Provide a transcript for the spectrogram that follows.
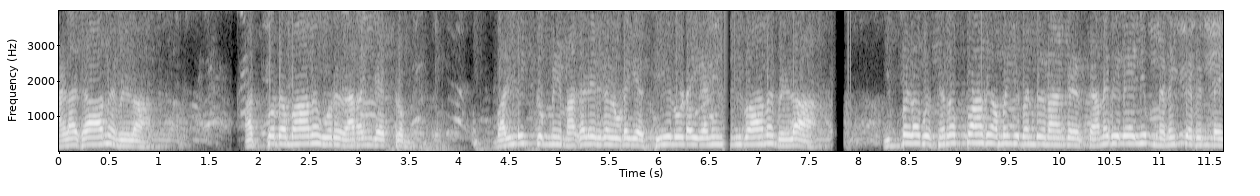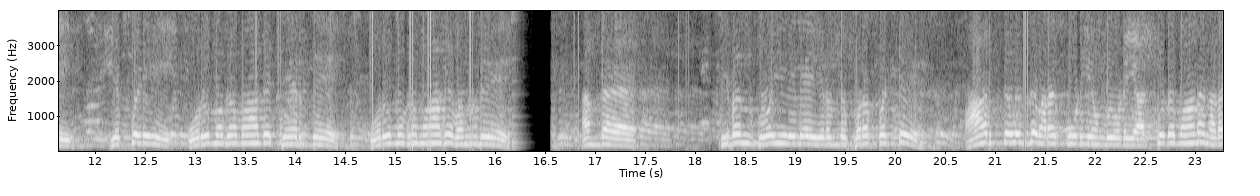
அழகான விழா. அற்புதமான ஒரு அரங்கேற்றம். வள்ளிக்கும்மி மகளிர்களுடைய சீருடை அணிவான விழா. இவ்வளவு சிறப்பாக அமையும் என்று நாங்கள் கனவிலேயும் நினைக்கவில்லை. எப்படி ஒருமுகமாக சேர்ந்து ஒருமுகமாக வந்து அந்த சிவன் கோயிலிலே இருந்து புறப்பட்டு ஆர்த்தெழுந்து வரக்கூடிய உங்களுடைய அற்புதமான நட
